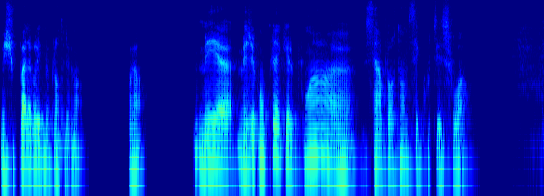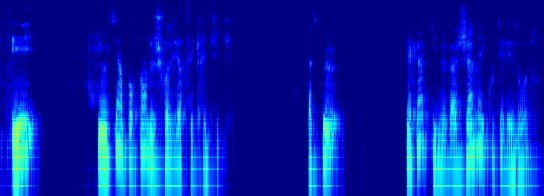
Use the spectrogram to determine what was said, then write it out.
mais je ne suis pas à l'abri de me planter demain. Voilà. Mais, mais j'ai compris à quel point c'est important de s'écouter soi. Et c'est aussi important de choisir ses critiques. Parce que quelqu'un qui ne va jamais écouter les autres,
